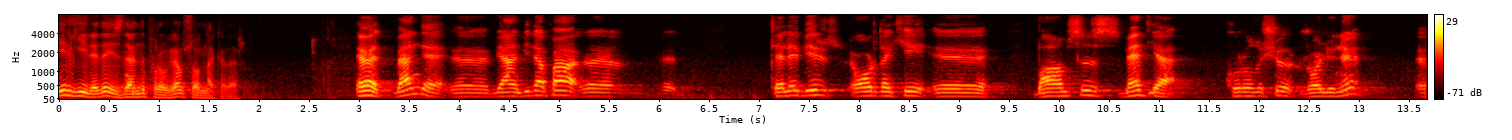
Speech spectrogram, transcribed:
İlgiyle de izlendi program sonuna kadar. Evet ben de e, yani bir defa e, Tele1 oradaki e, bağımsız medya kuruluşu rolünü e,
